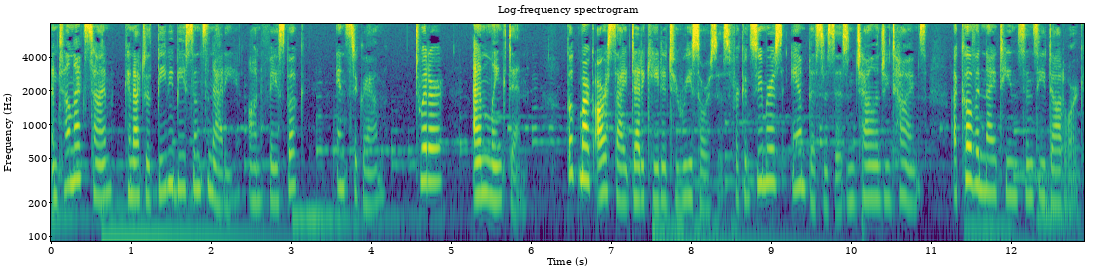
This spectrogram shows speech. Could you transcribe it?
Until next time, connect with BBB Cincinnati on Facebook, Instagram, Twitter, and LinkedIn. Bookmark our site dedicated to resources for consumers and businesses in challenging times at covid19cincy.org.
